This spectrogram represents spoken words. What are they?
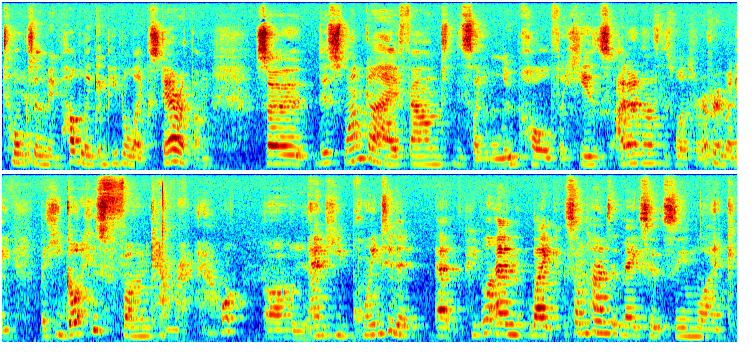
talk Yeah. to them in public and people like stare at them. So this one guy found this like loophole for his. I don't know if this works for everybody, but he got his phone camera out Oh yeah. and he pointed it at people and like sometimes it makes it seem like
